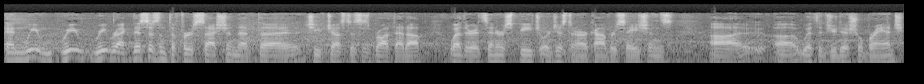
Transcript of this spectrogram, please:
and we, we, we rec- this isn't the first session that the Chief Justice has brought that up, whether it's in her speech or just in our conversations uh, uh with the judicial branch.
